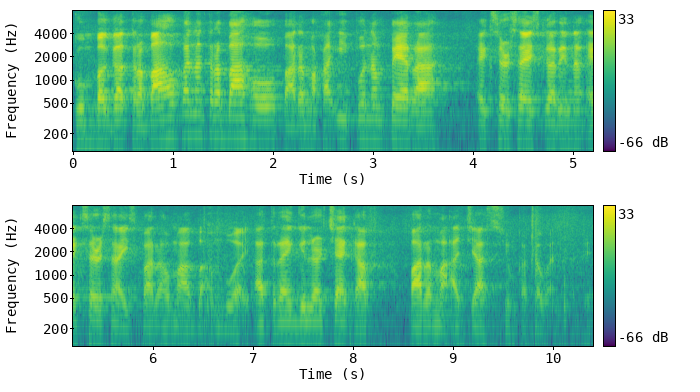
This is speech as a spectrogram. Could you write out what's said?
Kumbaga, trabaho ka ng trabaho para makaipon ng pera, exercise ka rin ng exercise para humaba ang buhay. At regular check-up para ma-adjust yung katawan natin.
